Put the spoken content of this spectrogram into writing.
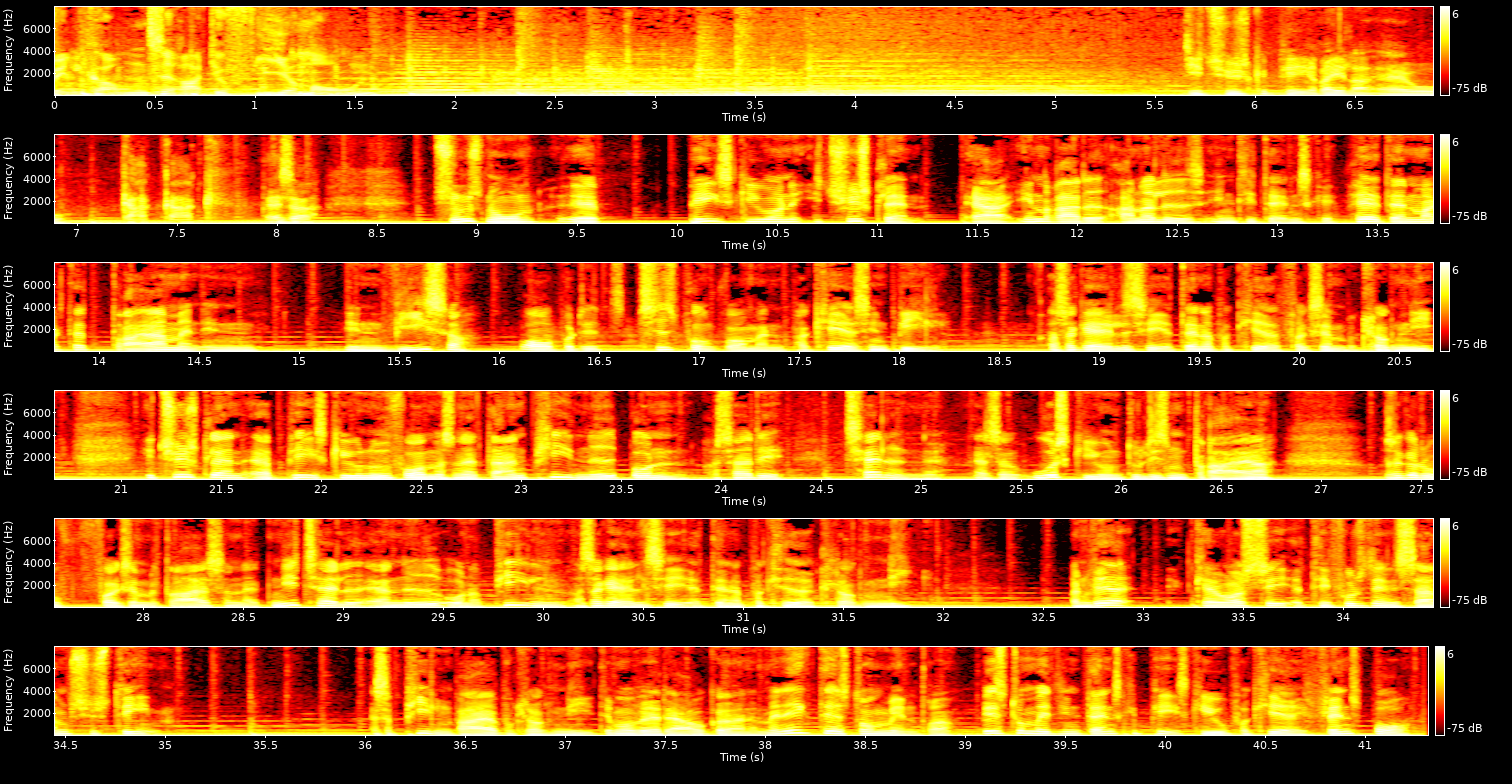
Velkommen til Radio 4 morgen. De tyske P-regler er jo gak-gak. Altså, synes nogen, øh, P-skiverne i Tyskland er indrettet anderledes end de danske. Her i Danmark, der drejer man en, en viser over på det tidspunkt, hvor man parkerer sin bil. Og så kan alle se, at den er parkeret for eksempel klokken 9. I Tyskland er P-skiven udformet sådan, at der er en pil nede i bunden, og så er det tallene, altså urskiven, du ligesom drejer. Og så kan du for eksempel dreje sådan, at 9-tallet er nede under pilen, og så kan alle se, at den er parkeret klokken 9. Og enhver kan jo også se, at det er fuldstændig samme system. Altså pilen peger på klokken 9, det må være det afgørende. Men ikke desto mindre. Hvis du med din danske P-skive parkerer i Flensborg,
